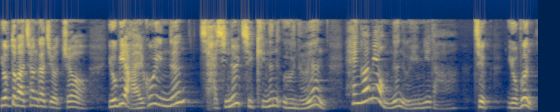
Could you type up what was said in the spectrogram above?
욥도 마찬가지였죠. 욥이 알고 있는 자신을 지키는 의는 행함이 없는 의입니다. 즉 욥은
